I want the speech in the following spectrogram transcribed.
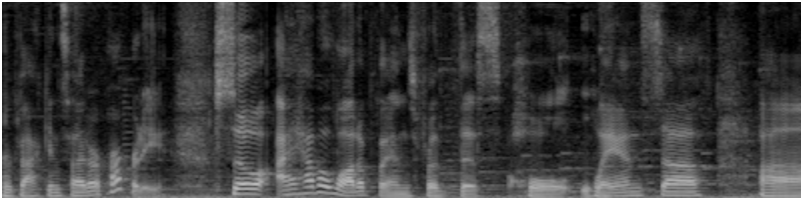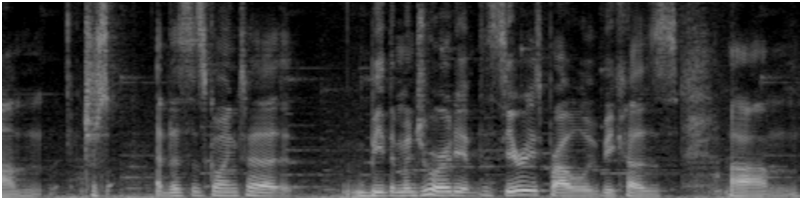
we're back inside our property. So I have a lot of plans for this whole land stuff. Um, just this is going to be the majority of the series probably because um,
